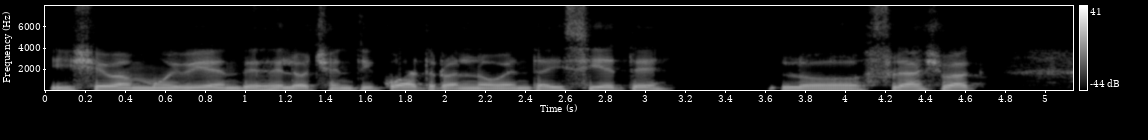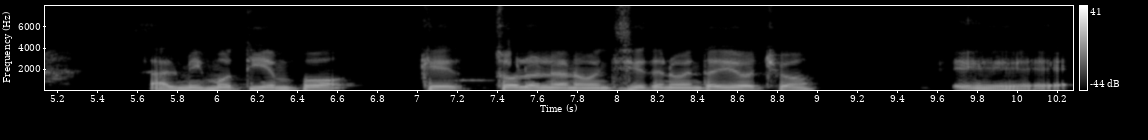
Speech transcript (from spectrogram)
y llevan muy bien desde el 84 al 97 los flashbacks, al mismo tiempo que solo en la 97-98, eh,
